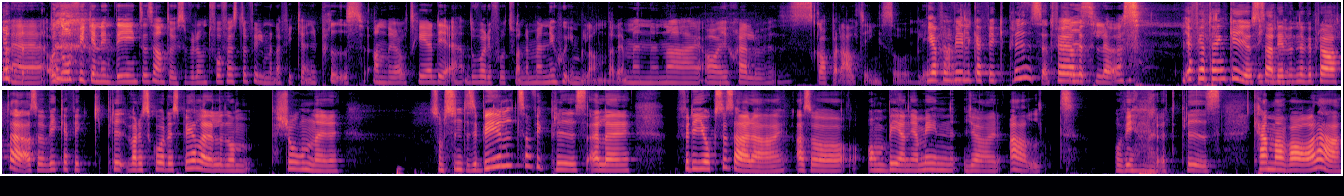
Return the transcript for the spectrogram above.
Eh, och då fick han, det är intressant också, för de två första filmerna fick han ju pris, andra och tredje. Då var det fortfarande människor inblandade. Men när AI själv skapade allting så blev Ja, för han vilka fick priset? För jag, prislös. Ja, för jag tänker just så när vi pratar, alltså vilka fick? Var det skådespelare eller de personer som syntes i bild som fick pris? Eller, för det är ju också så här, alltså om Benjamin gör allt och vinner ett pris, kan man vara,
